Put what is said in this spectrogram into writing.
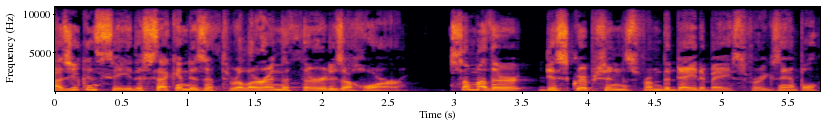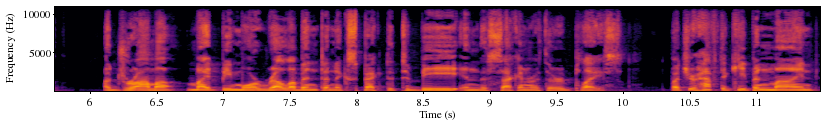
As you can see, the second is a thriller and the third is a horror. Some other descriptions from the database, for example, a drama might be more relevant and expected to be in the second or third place. But you have to keep in mind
